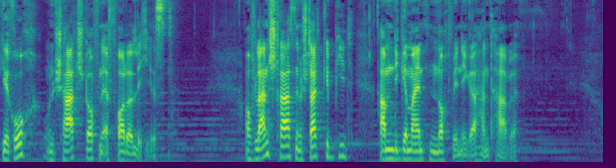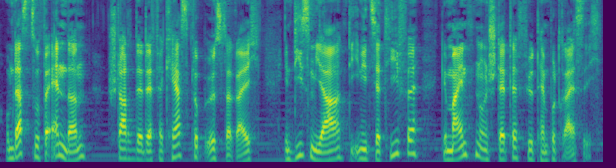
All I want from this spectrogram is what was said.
Geruch und Schadstoffen erforderlich ist. Auf Landstraßen im Stadtgebiet haben die Gemeinden noch weniger Handhabe. Um das zu verändern, startete der Verkehrsclub Österreich in diesem Jahr die Initiative Gemeinden und Städte für Tempo 30.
